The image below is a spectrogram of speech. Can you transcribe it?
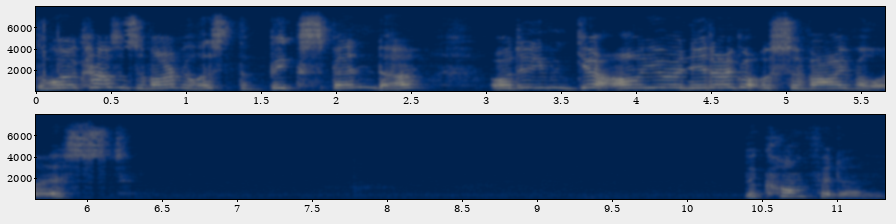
the workhouse survivalist, the big spender. Oh, I didn't even get. Oh, yeah, I did. I got the survivalist. The confident.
